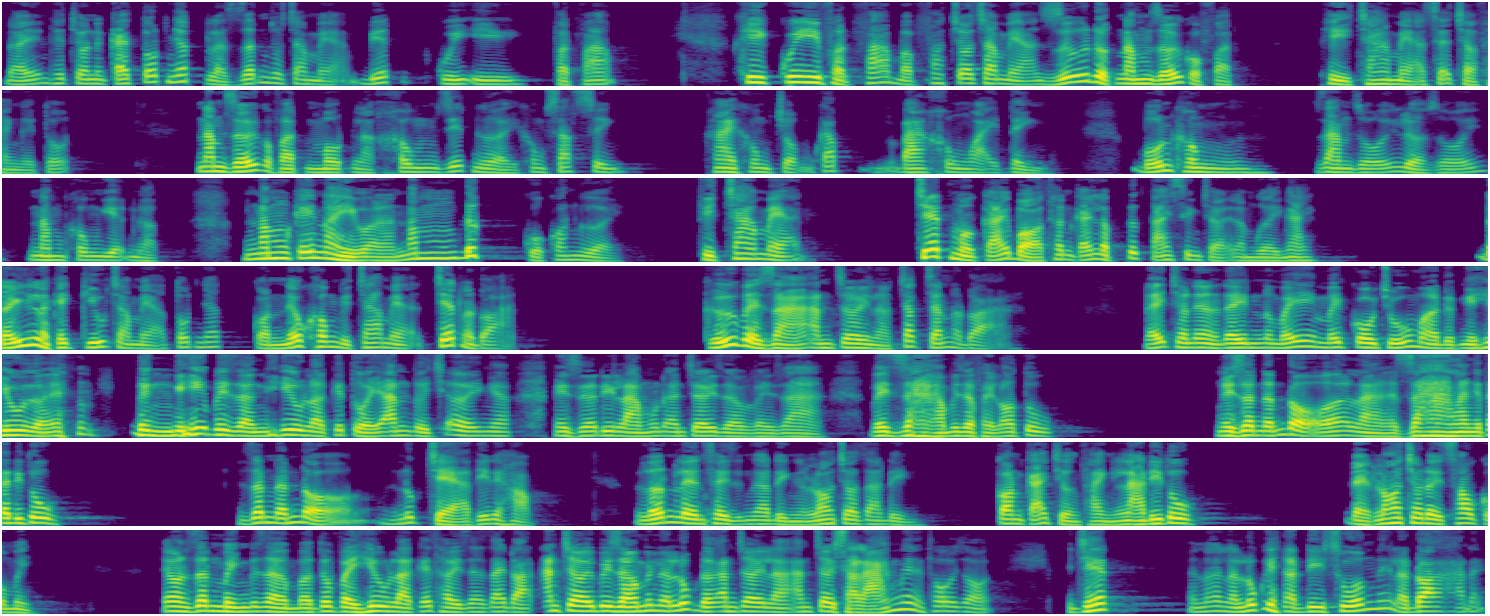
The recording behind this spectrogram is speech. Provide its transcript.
Đấy, thế cho nên cái tốt nhất là dẫn cho cha mẹ biết quy y phật pháp. Khi quy y phật pháp mà cho cha mẹ giữ được năm giới của phật, thì cha mẹ sẽ trở thành người tốt. Năm giới của phật, một là không giết người, không sát sinh, hai không trộm cắp, ba không ngoại tình, bốn không gian dối, lừa dối, năm không nghiện ngập. Năm cái này gọi là năm đức của con người thì cha mẹ chết một cái, bỏ thân cái, lập tức tái sinh trở lại làm người ngay. Đấy là cái cứu cha mẹ tốt nhất. Còn nếu không thì cha mẹ chết là đọa. Cứ về già ăn chơi là chắc chắn là đọa. Đấy, cho nên là đây mấy mấy cô chú mà được nghỉ hưu rồi đừng nghĩ bây giờ nghỉ hưu là cái tuổi ăn, tuổi chơi nha. Ngày xưa đi làm cũng ăn chơi, giờ về già về già bây giờ phải lo tu. Người dân ấn độ là già là người ta đi tu. Dân ấn độ lúc trẻ thì đi học, lớn lên xây dựng gia đình, lo cho gia đình con cái trưởng thành là đi tu, để lo cho đời sau của mình. Thế còn dân mình bây giờ mà tôi về hưu là cái thời gian, giai đoạn ăn chơi, bây giờ mới là lúc được ăn chơi là ăn chơi xả láng đấy, thôi rồi, chết. Nói là lúc ấy là đi xuống đấy, là đọa đấy.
